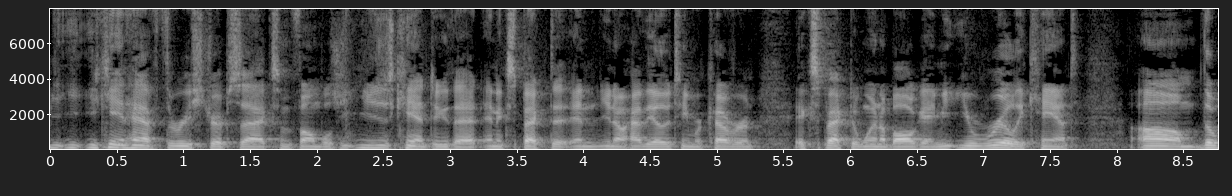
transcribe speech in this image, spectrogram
You, you, can't have three strip sacks and fumbles. You, you, just can't do that and expect it, and you know have the other team recover and expect to win a ball game. You, really can't. Um, the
